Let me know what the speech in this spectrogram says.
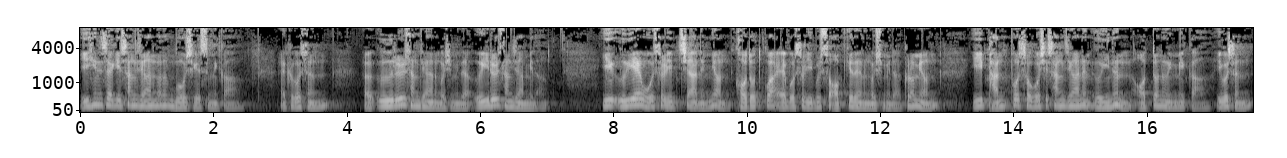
이 흰색이 상징하는 것은 무엇이겠습니까? 그것은 어, 의를 상징하는 것입니다. 의를 상징합니다. 이 의의 옷을 입지 않으면 겉옷과 에봇을 입을 수 없게 되는 것입니다. 그러면 이 반포 속옷이 상징하는 의는 어떤 의입니까? 이것은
